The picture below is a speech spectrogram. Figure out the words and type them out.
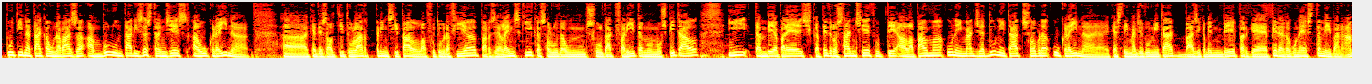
Putin ataca una base amb voluntaris estrangers a Ucraïna. Eh, aquest és el titular principal, la fotografia per Zelensky, que saluda un soldat ferit en un hospital, i també apareix que Pedro Sánchez obté a la Palma una imatge d'unitat sobre Ucraïna. Aquesta imatge d'unitat bàsicament ve perquè Pere Aragonès també hi va anar.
